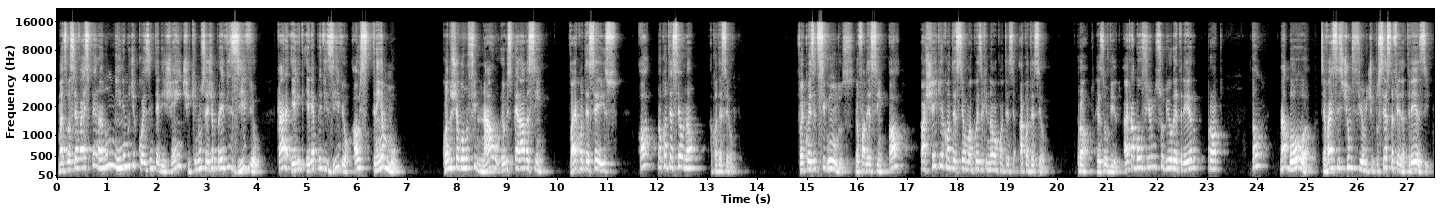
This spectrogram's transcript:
Mas você vai esperando um mínimo de coisa inteligente que não seja previsível. Cara, ele, ele é previsível ao extremo. Quando chegou no final, eu esperava assim: vai acontecer isso. Ó, oh, não aconteceu, não. Aconteceu. Foi coisa de segundos. Eu falei assim: ó, oh, achei que ia acontecer uma coisa que não aconteceu. Aconteceu. Pronto, resolvido. Aí acabou o filme, subiu o letreiro, pronto. Então, na boa, você vai assistir um filme tipo Sexta-feira 13,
